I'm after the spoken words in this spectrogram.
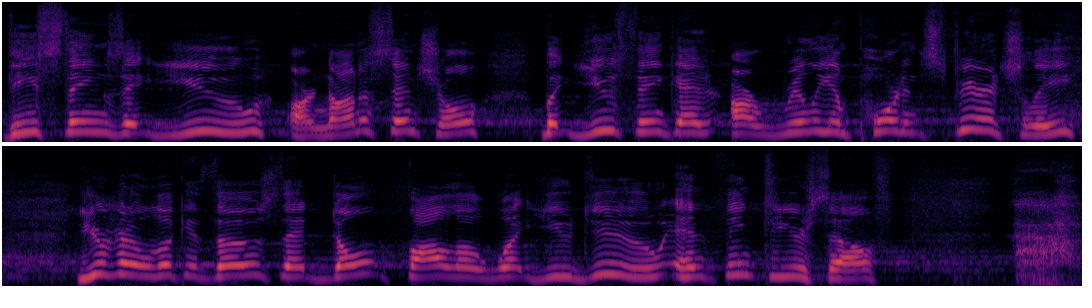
these things that you are non essential, but you think are really important spiritually, you're going to look at those that don't follow what you do and think to yourself, ah,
